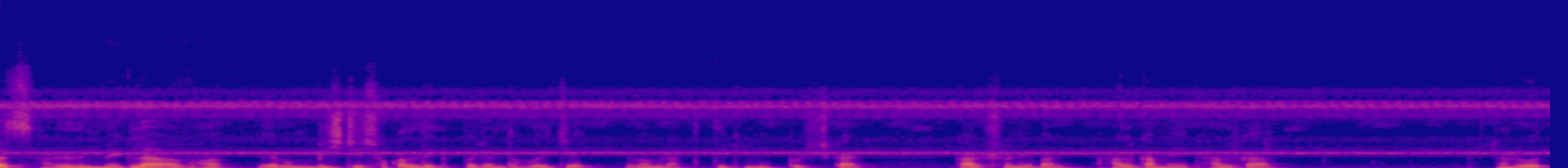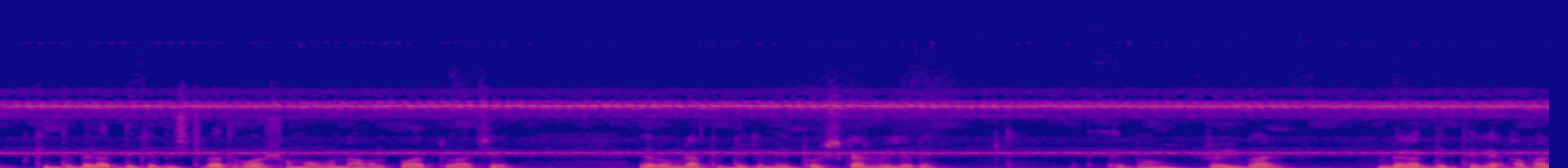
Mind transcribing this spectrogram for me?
আজ সারাদিন মেঘলা আবহাওয়া এবং বৃষ্টি সকাল দিক পর্যন্ত হয়েছে এবং রাতের দিকে মেঘ পরিষ্কার। কাল শনিবার হালকা মেঘ, হালকা রোদ, কিন্তু বেলার দিকে বৃষ্টিপাত হওয়ার সম্ভাবনা অল্প আধটু আছে এবং রাতের দিকে মেঘ পরিষ্কার হয়ে যাবে এবং রবিবার বেলার দিক থেকে আবার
